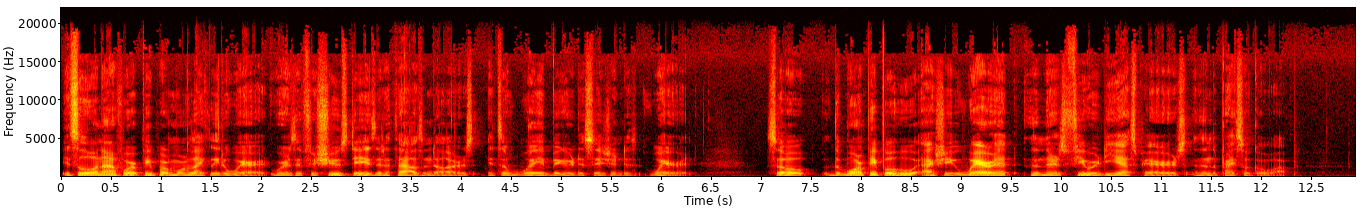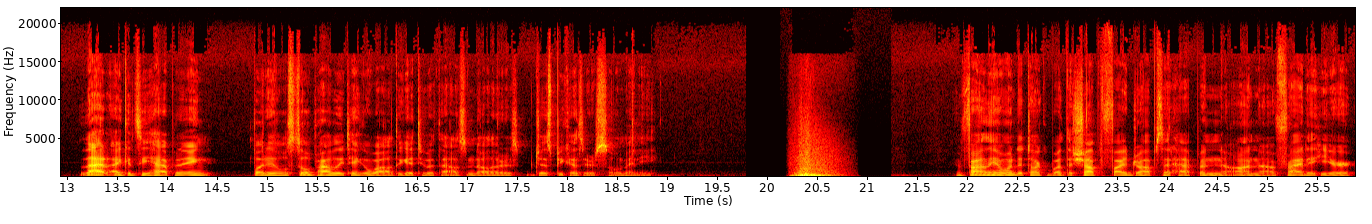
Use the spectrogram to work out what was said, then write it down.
it's low enough where people are more likely to wear it. Whereas if a shoe stays at a thousand dollars, it's a way bigger decision to wear it. So the more people who actually wear it, then there's fewer DS pairs, and then the price will go up. That I could see happening, but it will still probably take a while to get to a thousand dollars just because there's so many. And finally, I wanted to talk about the Shopify drops that happened on uh, Friday here.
